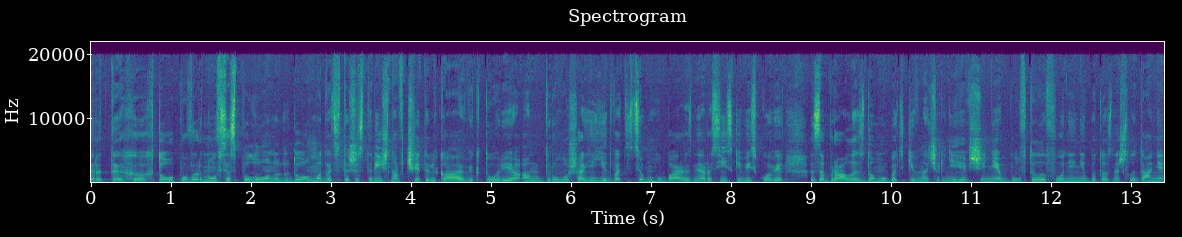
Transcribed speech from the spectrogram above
Серед тих, хто повернувся з полону додому, 26-річна вчителька Вікторія Андруша. Її 27 березня російські військові забрали з дому батьків на Чернігівщині, бо в телефоні нібито знайшли дані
